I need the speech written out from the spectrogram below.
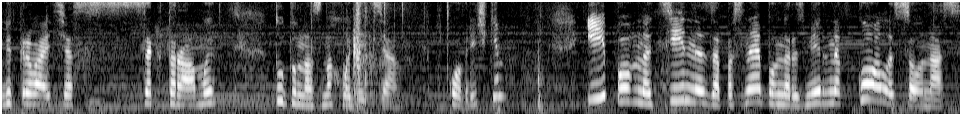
відкривається з секторами. Тут у нас знаходяться коврички і повноцінне запасне повнорозмірне колесо у нас.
